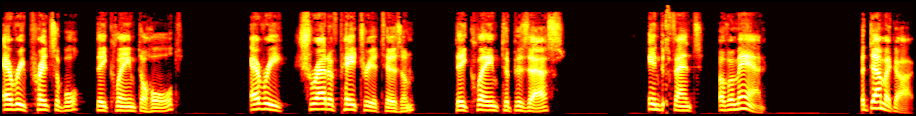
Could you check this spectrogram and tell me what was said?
every principle they claimed to hold, every shred of patriotism they claimed to possess in defense of a man, a demagogue,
